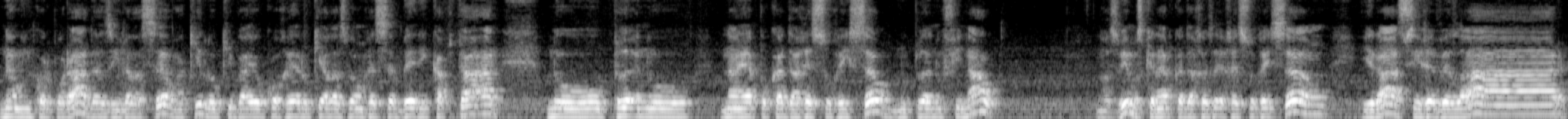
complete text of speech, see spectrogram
não incorporadas em relação àquilo que vai ocorrer, o que elas vão receber e captar no plano, na época da ressurreição, no plano final. Nós vimos que na época da ressurreição irá se revelar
